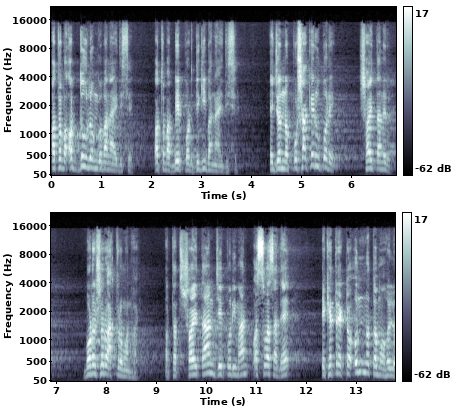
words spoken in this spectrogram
অথবা অর্ধ উলঙ্গ বানায় দিছে। অথবা বেপরদিগি বানায় দিছে। এজন্য পোশাকের উপরে শয়তানের বড়সড় আক্রমণ হয়। অর্থাৎ শয়তান যে পরিমাণ অশ্বাসা দেয়, এক্ষেত্রে একটা অন্যতম হলো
